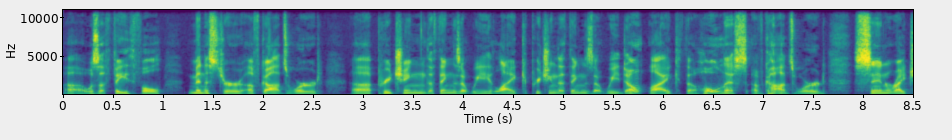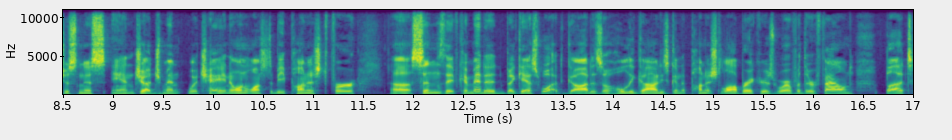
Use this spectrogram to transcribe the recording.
uh, was a faithful minister of God's word, uh, preaching the things that we like, preaching the things that we don't like, the wholeness of God's word, sin, righteousness, and judgment, which, hey, no one wants to be punished for uh, sins they've committed. But guess what? God is a holy God. He's going to punish lawbreakers wherever they're found. But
